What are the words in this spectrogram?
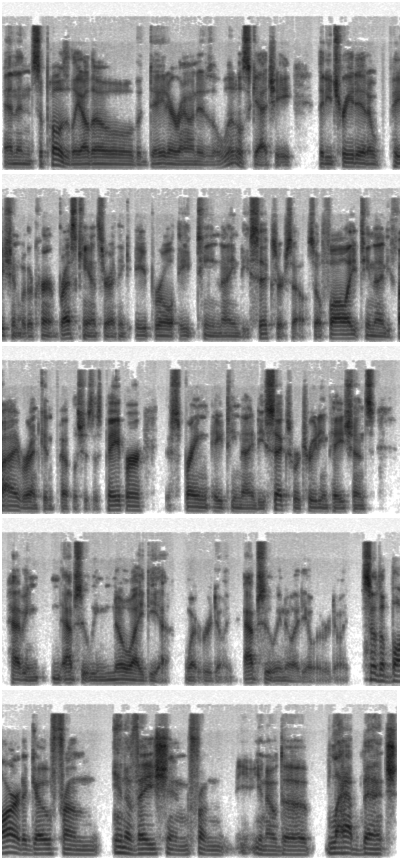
And then supposedly, although the data around it is a little sketchy, that he treated a patient with recurrent breast cancer, I think April 1896 or so. So fall 1895, Röntgen publishes his paper. Spring 1896, we're treating patients having absolutely no idea what we're doing. Absolutely no idea what we're doing. So the bar to go from innovation from you know the lab bench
